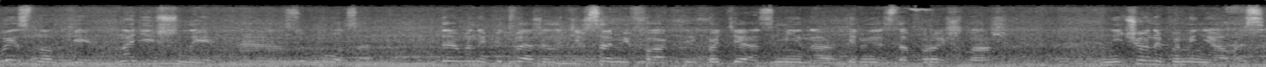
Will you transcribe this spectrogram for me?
висновки надійшли е, з УБОЗа, де вони підтвердили ті ж самі факти, хоча зміна керівництва пройшла ж, нічого не помінялося.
